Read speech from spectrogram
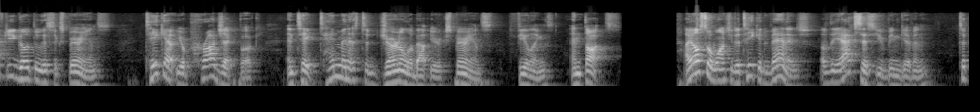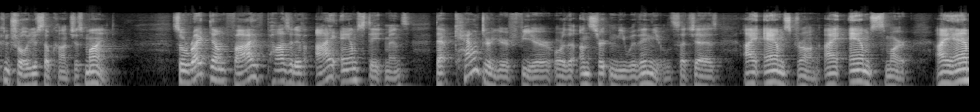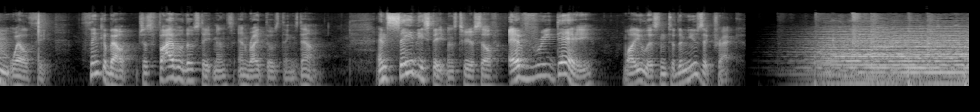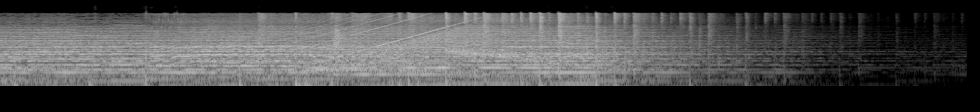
After you go through this experience, take out your project book and take 10 minutes to journal about your experience, feelings, and thoughts. I also want you to take advantage of the access you've been given to control your subconscious mind. So write down five positive I am statements that counter your fear or the uncertainty within you, such as I am strong, I am smart, I am wealthy. Think about just five of those statements and write those things down. And say these statements to yourself every day while you listen to the music track.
